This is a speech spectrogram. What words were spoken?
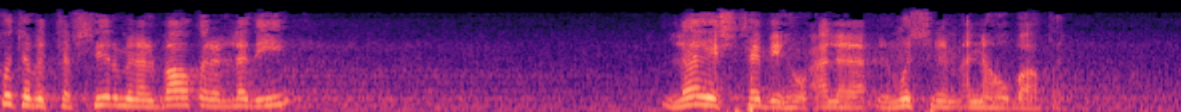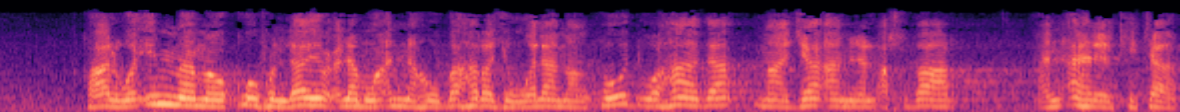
كتب التفسير من الباطل الذي لا يشتبه على المسلم أنه باطل. قال وإما موقوف لا يعلم أنه بهرج ولا منقود وهذا ما جاء من الأخبار عن أهل الكتاب.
